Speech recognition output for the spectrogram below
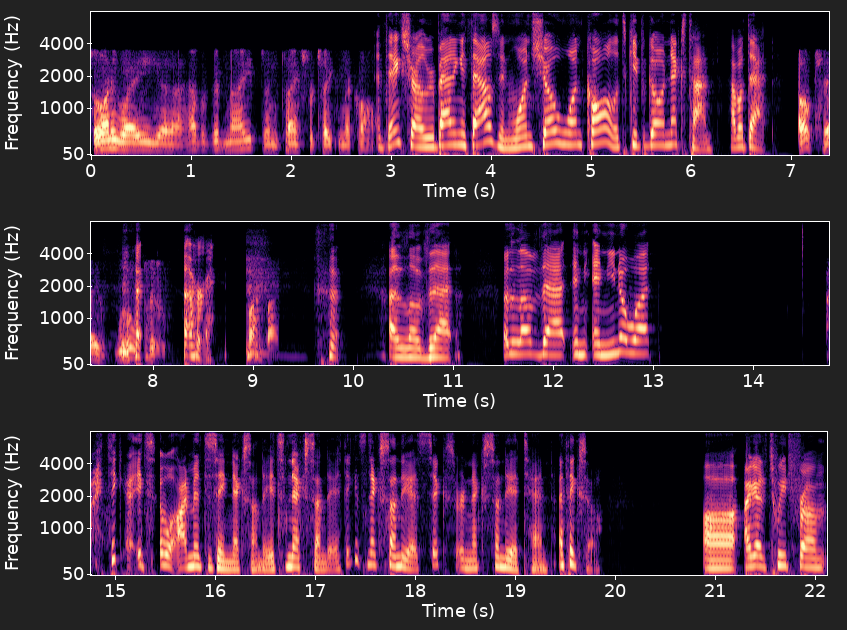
so anyway, uh, have a good night and thanks for taking the call. And thanks, Charlie. We're batting a 1,000. One show, one call. Let's keep it going next time. How about that? Okay, we'll do. All right. bye bye. I love that. I love that. And and you know what? I think it's well, I meant to say next Sunday. It's next Sunday. I think it's next Sunday at six or next Sunday at ten. I think so. Uh, I got a tweet from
